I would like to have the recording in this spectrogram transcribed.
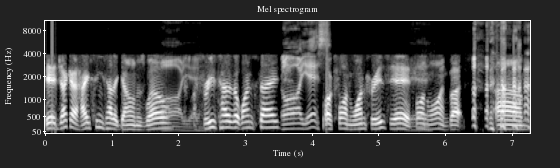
yeah, Jacko Hastings had it going as well. Oh, yeah. Frizz had it at one stage. Oh yes. Like fine wine, Frizz. Yeah, Yeah. fine wine. But um,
